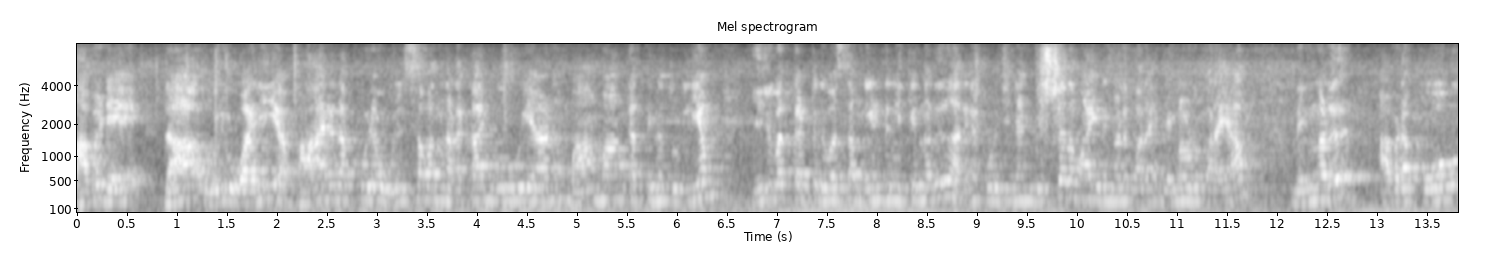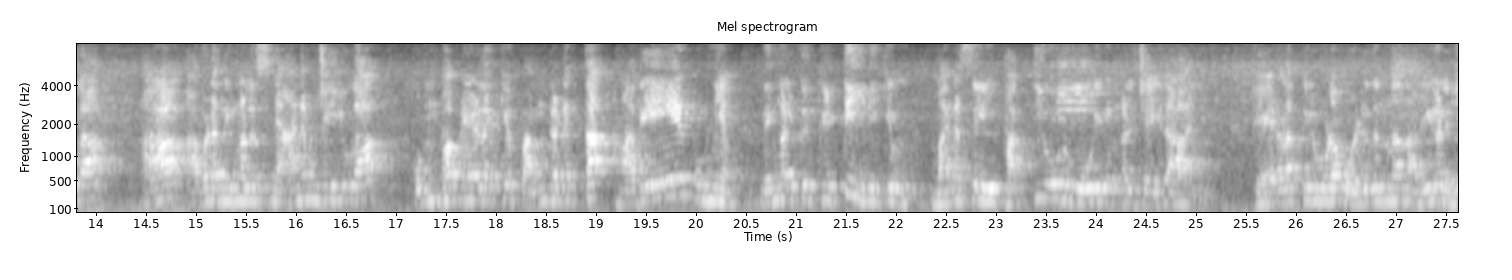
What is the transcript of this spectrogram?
അവിടെ ദാ ഒരു വലിയ ഭാരതപ്പുഴ ഉത്സവം നടക്കാൻ പോവുകയാണ്. മാമാങ്കത്തിന് തുല്യം ഇരുപത്തെട്ട് ദിവസം നീണ്ടു നിൽക്കുന്നത്. അതിനെക്കുറിച്ച് ഞാൻ വിശദമായി നിങ്ങൾ പറയാം നിങ്ങളോട് പറയാം. നിങ്ങൾ അവിടെ പോവുക. ആ അവിടെ നിങ്ങൾ സ്നാനം ചെയ്യുക. കുംഭമേളയ്ക്ക് പങ്കെടുത്ത അതേ പുണ്യം നിങ്ങൾക്ക് കിട്ടിയിരിക്കും. മനസ്സിൽ ഭക്തിയോടുകൂടി നിങ്ങൾ ചെയ്താൽ. കേരളത്തിലൂടെ ഒഴുകുന്ന നദികളിൽ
